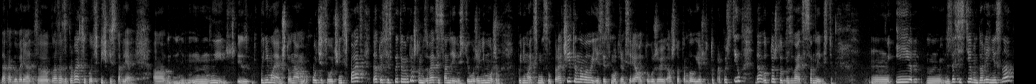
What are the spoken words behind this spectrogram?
да, как говорят, э, глаза закрываются, хоть спички вставляют. А, мы э, понимаем, что нам хочется очень спать, да, то есть испытываем то, что называется сонливостью. Уже не можем понимать смысл прочитанного. Если смотрим сериал, то уже, а что там было, я что-то пропустил. Да, вот то, что называется сонливостью. И за систему давления сна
